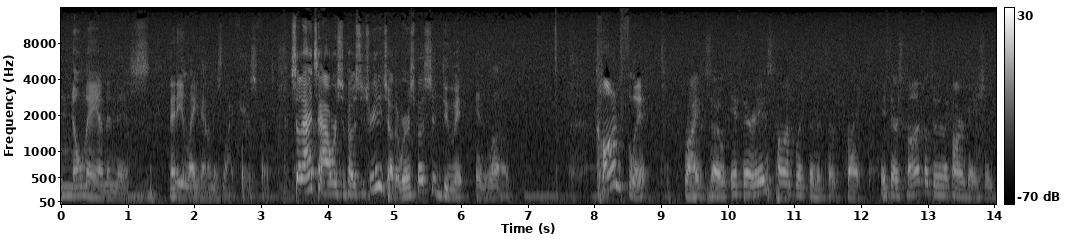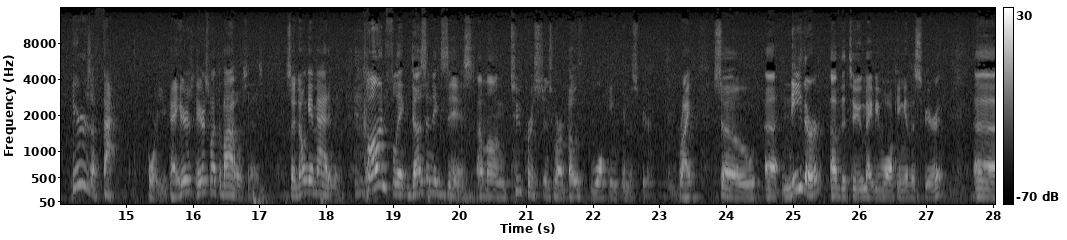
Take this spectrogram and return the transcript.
no man than this, that he lay down his life for his friends. So that's how we're supposed to treat each other. We're supposed to do it in love. Conflict, right? So if there is conflict in the church, right? If there's conflict within the congregation, here's a fact for you, okay? Here's, here's what the Bible says. So don't get mad at me. Conflict doesn't exist among two Christians who are both walking in the Spirit, right? So uh, neither of the two may be walking in the Spirit. Uh,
